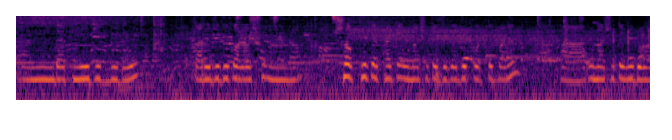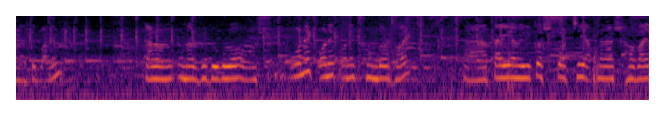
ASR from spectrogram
অ্যান্ড দ্যাট মিউজিক ভিডিও কারও যদি করার শখ থেকে থাকে ওনার সাথে যোগাযোগ করতে পারেন ওনার সাথে ভিডিও বানাতে পারেন। কারণ ওনার ভিডিওগুলো অনেক অনেক অনেক সুন্দর হয়। তাই আমি রিকোয়েস্ট করছি আপনারা সবাই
